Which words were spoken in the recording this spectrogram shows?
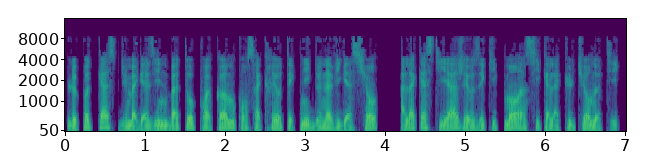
le podcast du magazine bateau.com consacré aux techniques de navigation, à l'accastillage et aux équipements ainsi qu'à la culture nautique.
